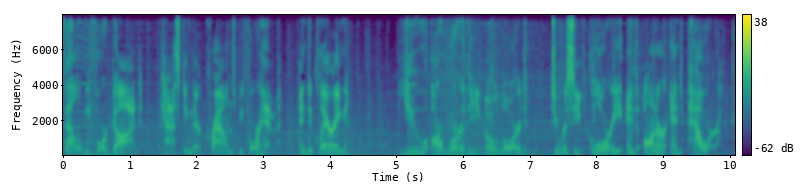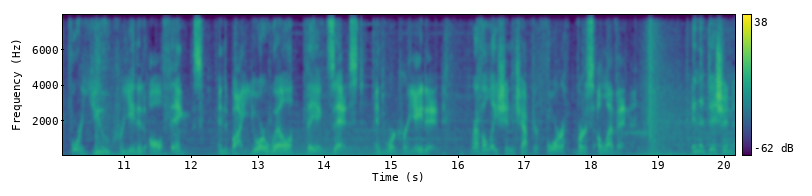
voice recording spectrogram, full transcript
fell before God, casting their crowns before him, and declaring, You are worthy, O Lord, to receive glory and honor and power, for you created all things, and by your will they exist and were created. Revelation chapter 4, verse 11. In addition,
